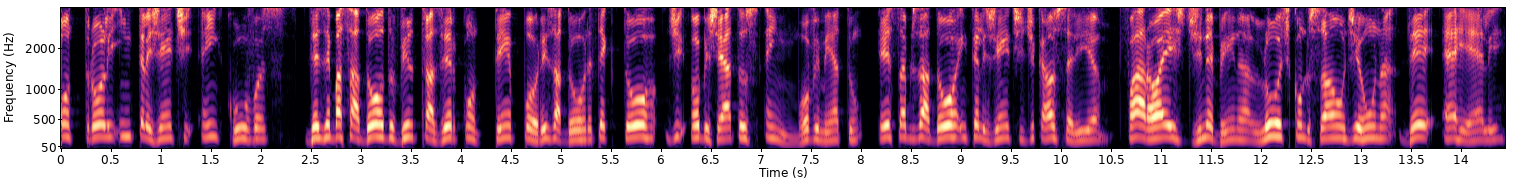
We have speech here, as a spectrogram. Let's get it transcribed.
controle inteligente em curvas, desembaçador do vidro traseiro com temporizador, detector de objetos em movimento, estabilizador inteligente de carroceria, faróis de neblina, luz de condução de una DRL,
